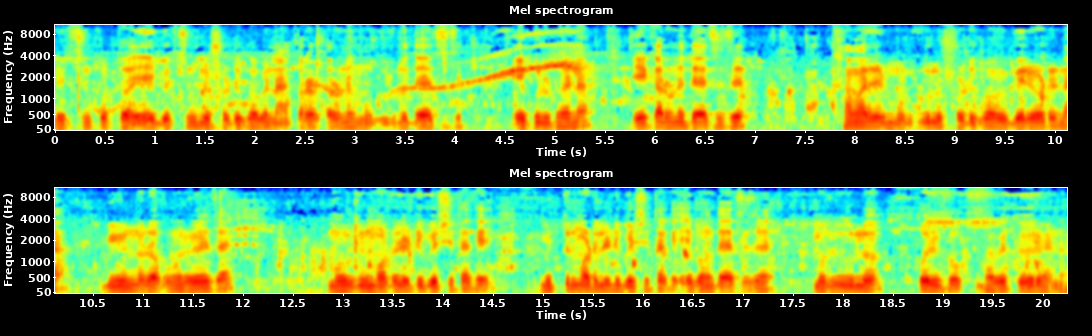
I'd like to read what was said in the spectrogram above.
ভ্যাকসিন করতে হয়, এই ভ্যাকসিনগুলো সঠিকভাবে না করার কারণে মুরগিগুলো দেখা যাচ্ছে যে একুরেট হয় না। এই কারণে দেখা যাচ্ছে যে, খামারের মুরগিগুলো সঠিকভাবে বেড়ে ওঠে না, বিভিন্ন রকমের হয়ে যায়। মুরগির মর্টালিটি বেশি থাকে, মৃত্যুর মর্টালিটি বেশি থাকে এবং দেখা যাচ্ছে যে, মুরগিগুলো পরিপক্কভাবে তৈরি হয় না।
